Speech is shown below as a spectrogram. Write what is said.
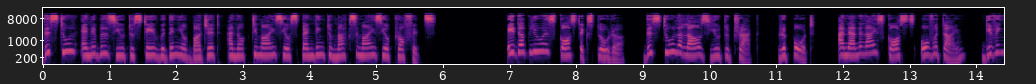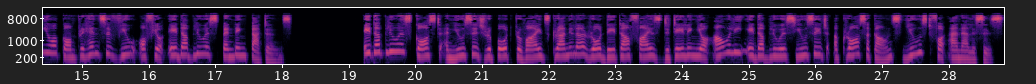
This tool enables you to stay within your budget and optimize your spending to maximize your profits. AWS Cost Explorer. This tool allows you to track, report, and analyze costs over time, giving you a comprehensive view of your AWS spending patterns. AWS Cost and Usage Report provides granular raw data files detailing your hourly AWS usage across accounts used for analysis.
